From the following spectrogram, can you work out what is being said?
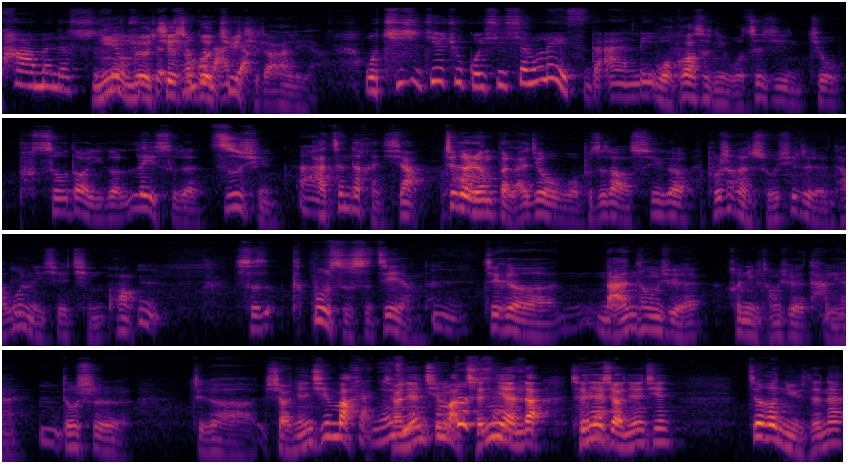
他们的事你有没有接触过具体的案例啊？我其实接触过一些相类似的案例。我告诉你，我最近就收到一个类似的咨询，还真的很像。这个人本来就我不知道是一个不是很熟悉的人，他问了一些情况。嗯。是故事是这样的，嗯这个男同学和女同学谈恋爱，嗯都是这个小年轻吧，小年轻吧，成年的成年小年轻。这个女的呢，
